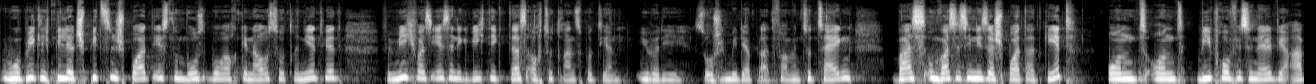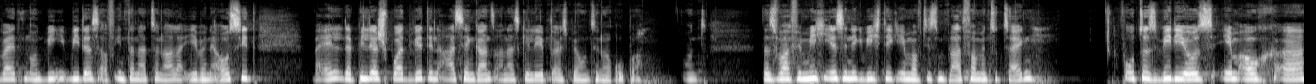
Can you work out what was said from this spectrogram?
wo wirklich Billard Spitzensport ist und wo, wo auch genauso trainiert wird. Für mich war es irrsinnig wichtig, das auch zu transportieren über die Social Media Plattformen, zu zeigen, was, um was es in dieser Sportart geht und, und wie professionell wir arbeiten und wie, wie das auf internationaler Ebene aussieht, weil der Billardsport wird in Asien ganz anders gelebt als bei uns in Europa. Und das war für mich irrsinnig wichtig, eben auf diesen Plattformen zu zeigen. Fotos, Videos, eben auch äh,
